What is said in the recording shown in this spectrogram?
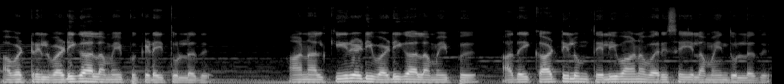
அவற்றில் வடிகால் அமைப்பு கிடைத்துள்ளது. ஆனால் கீழடி வடிகால் அமைப்பு அதை காட்டிலும் தெளிவான வரிசையில் அமைந்துள்ளது.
